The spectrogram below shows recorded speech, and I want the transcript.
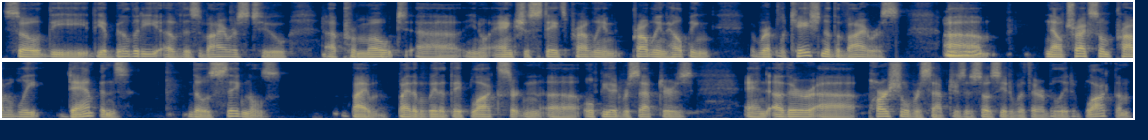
So the the ability of this virus to uh, promote, uh, you know, anxious states, probably in probably in helping replication of the virus. Mhm. Um, naltrexone probably dampens those signals by by the way that they block certain uh, opioid receptors and other uh, partial receptors associated with their ability to block them.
